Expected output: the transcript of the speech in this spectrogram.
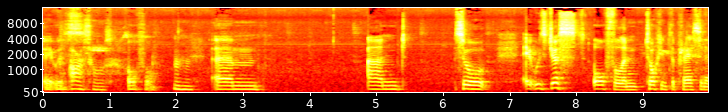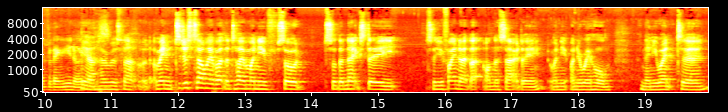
It was arseholes. awful. Mm-hmm. Um, and so it was just awful, and talking to the press and everything. You know, Yeah, was- how was that? I mean, to just tell me about the time when you've so so the next day, so you find out that on the Saturday when you on your way home, and then you went to.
